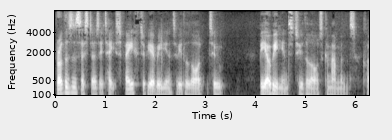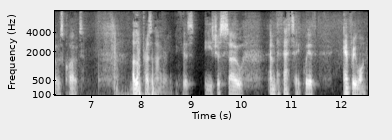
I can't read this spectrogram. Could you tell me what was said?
Brothers and sisters, it takes faith to be obedient to be the Lord to be obedient to the Lord's commandments. Close quote. I love President Eyring because he's just so empathetic with everyone,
